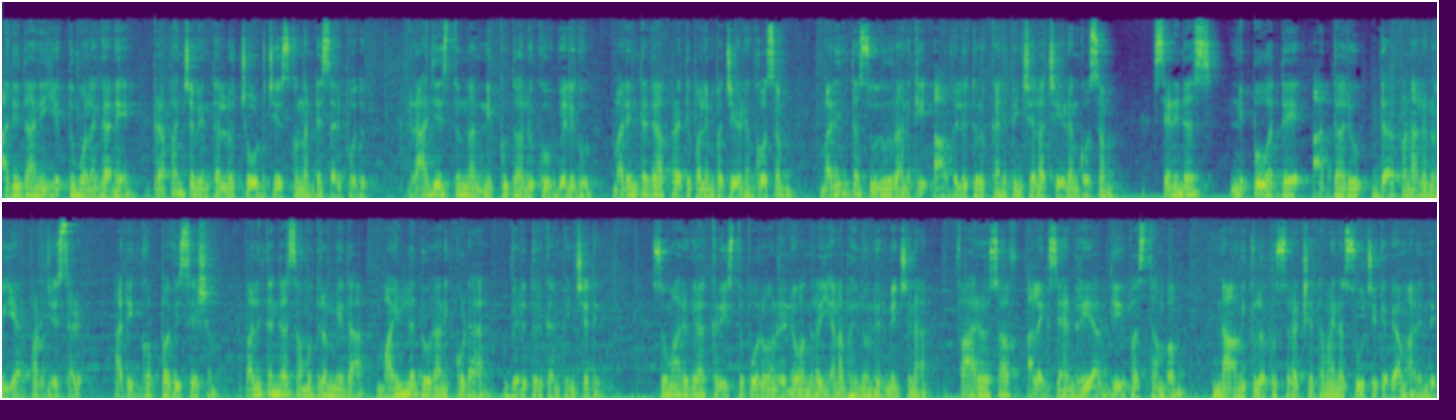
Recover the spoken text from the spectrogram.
అది దాని ఎత్తు మూలంగానే ప్రపంచ వింతల్లో చోటు చేసుకుందంటే సరిపోదు. రాజేస్తున్న నిప్పు తాలూకు వెలుగు మరింతగా ప్రతిఫలింపజేయడం కోసం మరింత సుదూరానికి ఆ వెలుతురు కనిపించేలా చేయడం కోసం సెనిడస్ నిప్పు వద్దే అద్దాలు దర్పణాలను ఏర్పాటు చేశాడు అది గొప్ప విశేషం. ఫలితంగా సముద్రం మీద మైళ్ళ దూరానికి కూడా వెలుతురు కనిపించేది. సుమారుగా క్రీస్తుపూర్వం రెండు వందల ఎనభైలో నిర్మించిన ఫారోస్ ఆఫ్ అలెగ్జాండ్రియా దీపస్తంభం నావికులకు సురక్షితమైన సూచికగా మారింది.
